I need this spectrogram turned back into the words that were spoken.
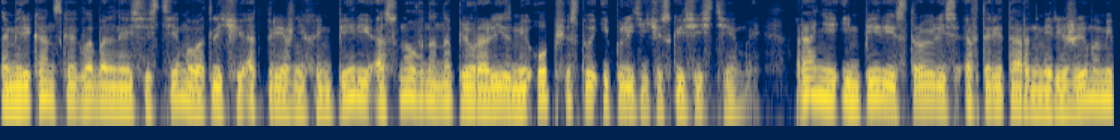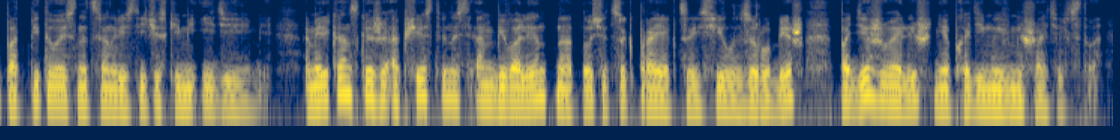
Американская глобальная система, в отличие от прежних империй, основана на плюрализме общества и политической системы. Ранее империи строились авторитарными режимами, подпитываясь националистическими идеями. Американская же общественность амбивалентно относится к проекции силы за рубеж, поддерживая лишь необходимые вмешательства –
